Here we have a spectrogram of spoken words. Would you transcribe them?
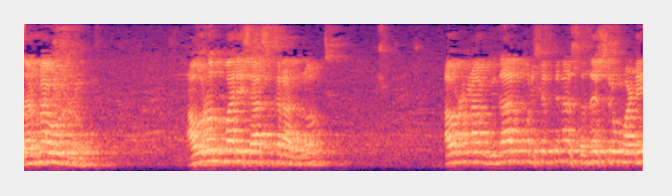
ಧರ್ಮೇಗೌಡರು ಅವರೊಂದು ಬಾರಿ ಶಾಸಕರಾದರು. ಅವ್ರನ್ನ ವಿಧಾನ ಪರಿಷತ್ತಿನ ಸದಸ್ಯರು ಮಾಡಿ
